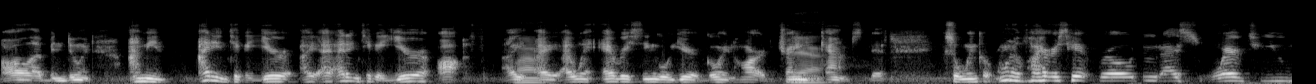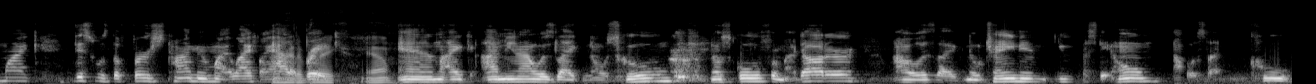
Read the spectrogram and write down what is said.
all I've been doing. I mean, I didn't take a year. I I, I didn't take a year off. I, wow. I, I went every single year going hard, training yeah. camps. So when coronavirus hit, bro, dude, I swear to you, Mike, this was the first time in my life I had, had a, break. break. Yeah. And like, I mean, I was like, no school, no school for my daughter. I was like, no training. You stay home. I was like, cool.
